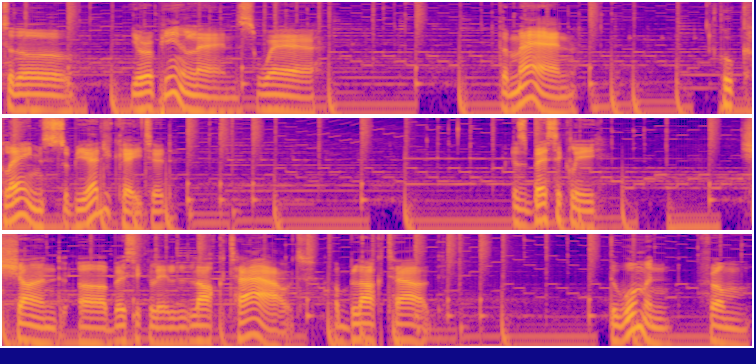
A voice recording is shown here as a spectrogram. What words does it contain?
to the European lands where the man who claims to be educated is basically shunned or basically locked out or blocked out. The woman from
